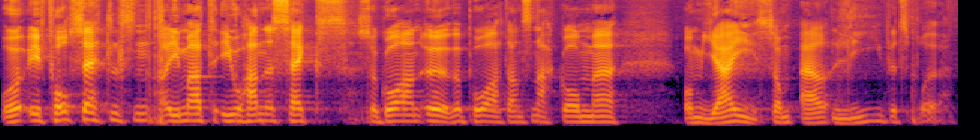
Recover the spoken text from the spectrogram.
Og I fortsettelsen i og med at i Johannes 6 så går han over på at han snakker om, eh, om 'jeg som er livets brød'.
